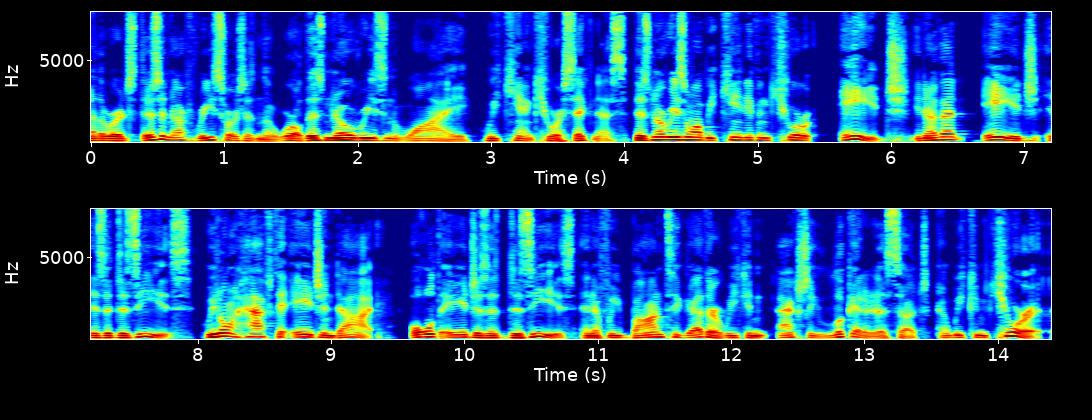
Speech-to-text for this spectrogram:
In other words, there's enough resources in the world. There's no reason why we can't cure sickness. There's no reason why we can't even cure age. You know that age is a disease. We don't have to age and die. Old age is a disease. And if we bond together, we can actually look at it as such and we can cure it.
